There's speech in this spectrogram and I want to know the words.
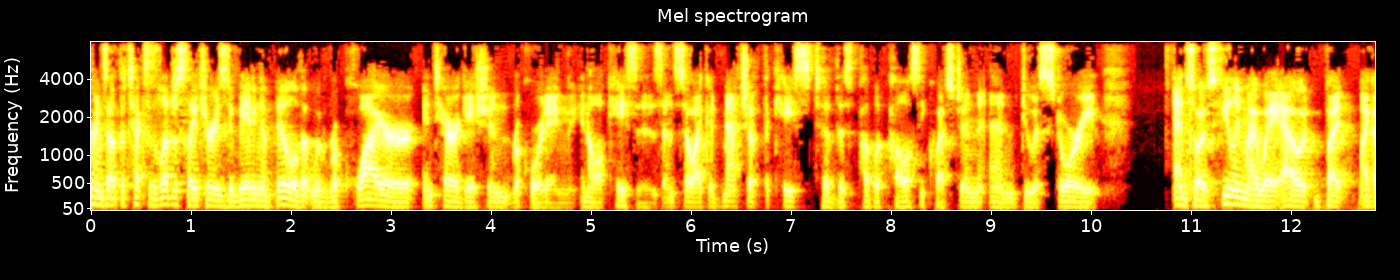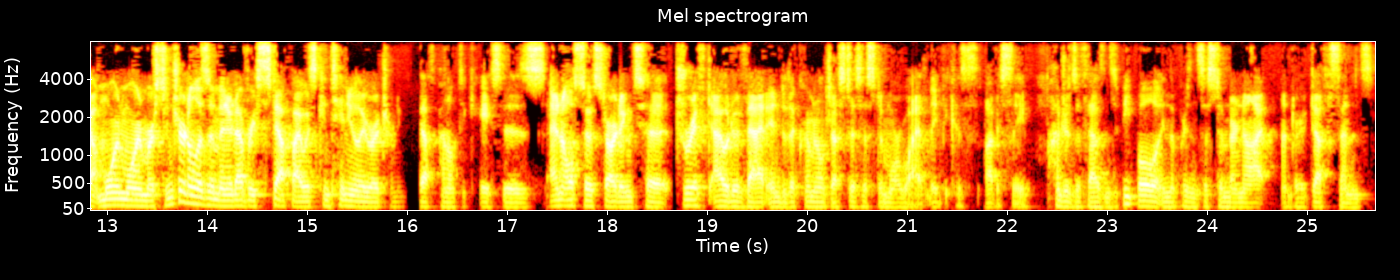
turns out the Texas legislature is debating a bill that would require interrogation recording in all cases. And so I could match up the case to this public policy question and do a story and so I was feeling my way out, but I got more and more immersed in journalism. And at every step, I was continually returning to death penalty cases and also starting to drift out of that into the criminal justice system more widely because obviously hundreds of thousands of people in the prison system are not under a death sentence.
